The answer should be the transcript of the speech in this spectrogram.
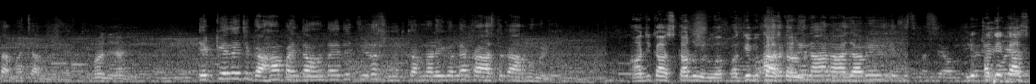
ਧਰਨਾ ਚੱਲ ਰਿਹਾ ਹੈ ਹਾਂਜੀ ਹਾਂਜੀ। ਇੱਕ ਇਹਦੇ ਚ ਗਾਹਾਂ ਪੈਂਦਾ ਹੁੰਦਾ ਇਹਦੇ 'ਚ ਜਿਹੜਾ ਸੂਤ ਕਰਨ ਵਾਲੀ ਗੱਲ ਹੈ ਕਾਸ਼ਤਕਾਰ ਨੂੰ ਮਿਲੇ। ਹਾਂਜੀ ਕਾਸ਼ਤਕਾਰ ਨੂੰ ਮਿਲੂਗਾ। ਅੱਗੇ ਵੀ ਕਾਸ਼ਤਕਾਰ ਨੂੰ ਨਾਂ ਨਾ ਜਾਵੇ ਇੱਥੇ ਸਮੱਸਿਆ ਆਉਂਦੀ ਅੱਗੇ ਕਾਸ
